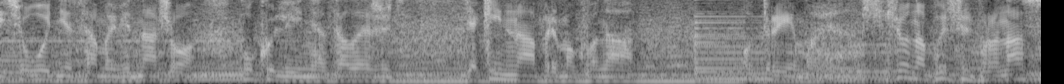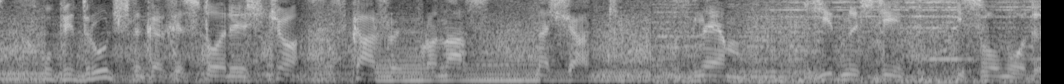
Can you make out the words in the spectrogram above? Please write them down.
І сьогодні саме від нашого покоління залежить, який напрямок вона отримає. Що напишуть про нас у підручниках історії, що скажуть про нас нащадки з Днем Гідності і Свободи.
